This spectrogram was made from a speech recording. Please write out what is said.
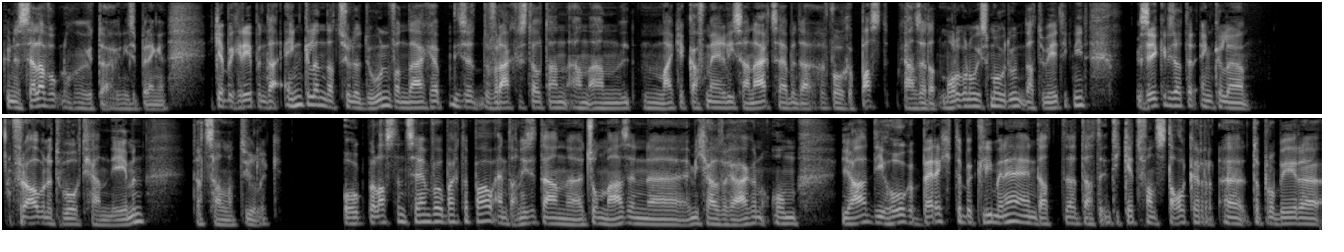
kunnen zelf ook nog een getuigenis brengen. Ik heb begrepen dat enkelen dat zullen doen. Vandaag is er de vraag gesteld aan, aan, aan Maaike Kafmeijer, Lisa Naert. Ze hebben daarvoor gepast. Gaan zij dat morgen nog eens mogen doen? Dat weet ik niet. Zeker is dat er enkele vrouwen het woord gaan nemen. Dat zal natuurlijk ook belastend zijn voor Bart de Pauw. En dan is het aan eh, John Maas en uh, Michael Vragen om ja, die hoge berg te beklimmen hè, en dat, dat, etiket van stalker uh, te proberen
